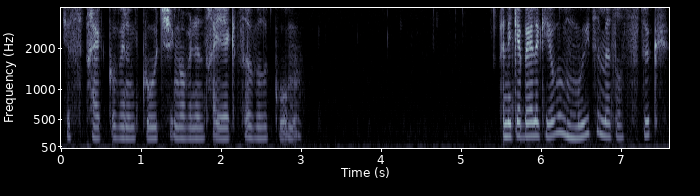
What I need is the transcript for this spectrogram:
gesprek of in een coaching of in een traject zou willen komen. En ik heb eigenlijk heel veel moeite met dat stuk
